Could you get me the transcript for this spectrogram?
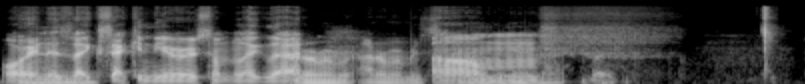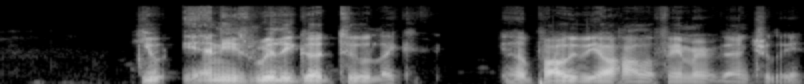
or in his Mm. like second year or something like that. I don't remember. I don't remember hearing Um, that, but- He and he's really good too. Like he'll probably be a Hall of Famer eventually.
